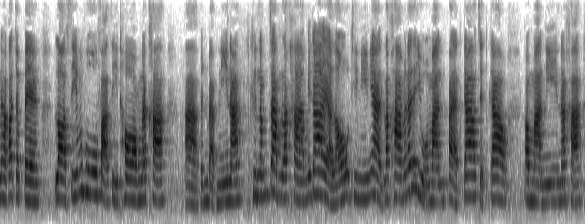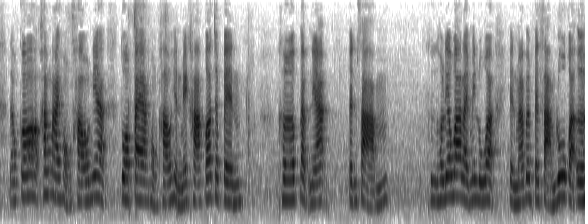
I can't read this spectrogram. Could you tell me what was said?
นะคะ ก็จะเป็นหลอดสีชมพูฝาสีทองนะคะ อ่า เป็นแบบนี้นะ คือน้ำจำราคาไม่ได้อะแล้วทีนี้เนี่ย ราคามันน่าจะอยู่ประมาณ 8 9 7 9 ประมาณนี้นะคะ แล้วก็ข้างในของเขาเนี่ย ตัวแปรงของเขาเห็นไหมคะ ก็จะเป็นเคิร์ฟแบบเนี้ย เป็นสามคือเขาเรียกว่าอะไรไม่รู้อะเห็นไหมเป็นเป็นสามลูกอะเออ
